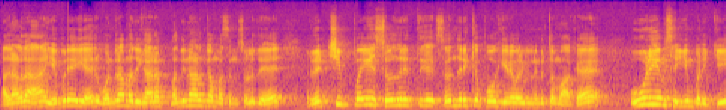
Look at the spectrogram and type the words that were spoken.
அதனால தான் எப்ரேயர் ஒன்றாம் அதிகாரம் பதினான்காம் வசனம் சொல்லுது ரட்சிப்பை சுதந்திரித்து சுதந்திரிக்கப் போகிறவர்கள் நிமித்தமாக ஊழியம் செய்யும்படிக்கு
